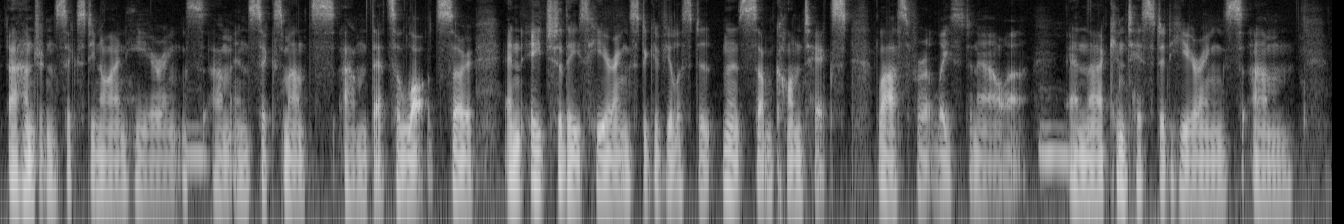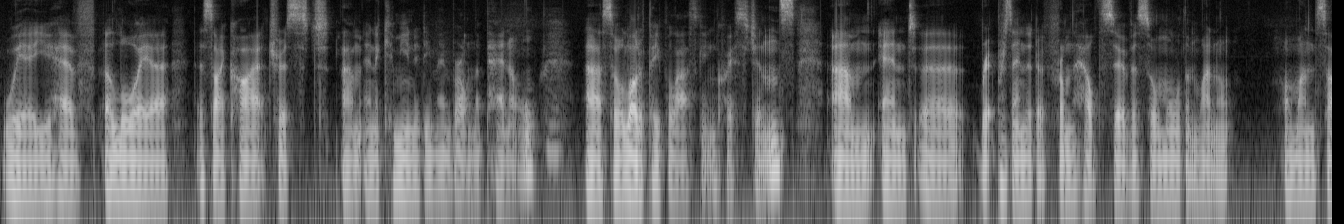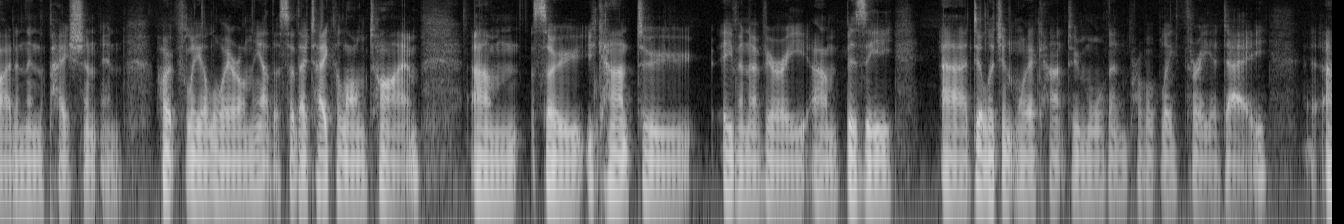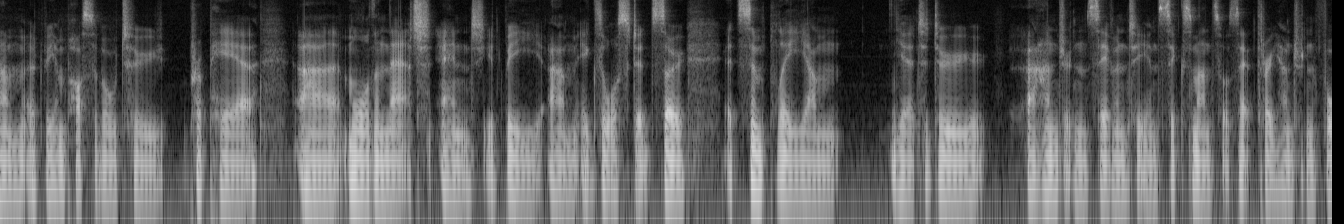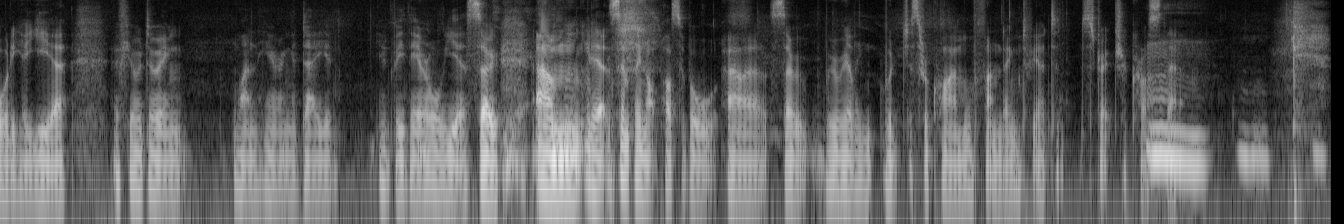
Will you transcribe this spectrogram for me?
169 hearings mm. um, in six months. Um, that's a lot. So, and each of these hearings, to give your listeners some context, lasts for at least an hour, mm. and they're contested hearings um, where you have a lawyer, a psychiatrist, um, and a community member on the panel. Mm. Uh, so a lot of people asking questions, um, and a representative from the health service, or more than one on one side, and then the patient, and hopefully a lawyer on the other. So they take a long time. Um, so you can't do even a very um, busy, uh, diligent lawyer can't do more than probably three a day. Um, it'd be impossible to prepare uh, more than that, and you'd be um, exhausted. So it's simply um, yeah, to do 170 in six months, what's that, 340 a year? If you're doing one hearing a day, you'd, you'd be there all year. So, um, yeah, it's simply not possible. Uh, so, we really would just require more funding to be able to stretch across mm. that. Mm-hmm.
